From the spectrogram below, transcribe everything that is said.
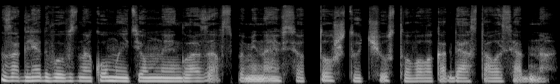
Заглядываю в знакомые темные глаза, вспоминая все то, что чувствовала, когда осталась одна.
